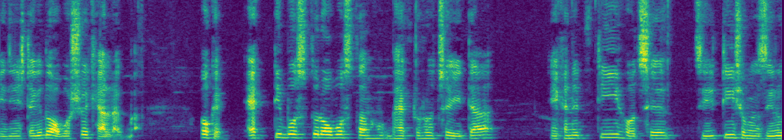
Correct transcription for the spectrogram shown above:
এই জিনিসটা কিন্তু অবশ্যই খেয়াল রাখবা। ওকে একটি বস্তুর অবস্থান ভেক্টর হচ্ছে এটা এখানে টি হচ্ছে টি সমান জিরো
